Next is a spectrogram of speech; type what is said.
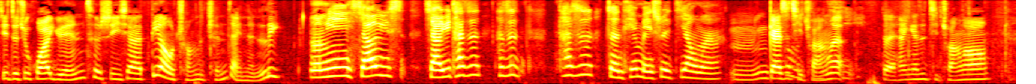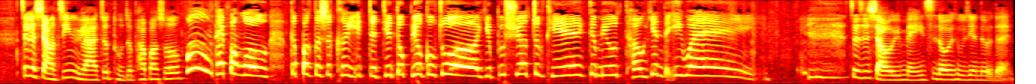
接着去花园测试一下吊床的承载能力。妈咪，小雨是小鱼，它是它是它是整天没睡觉吗？嗯，应该是起床了。对，它应该是起床喽。这个小金鱼啊，就吐着泡泡说：“哇，太棒了！更棒的是可以一整天都不用工作，也不需要种田，更没有讨厌的意味。”这只小鱼每一次都会出现，对不对？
